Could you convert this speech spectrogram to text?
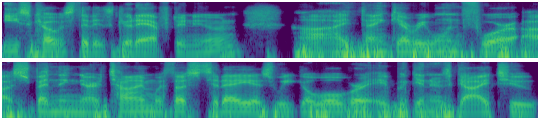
East Coast, it is good afternoon. Uh, I thank everyone for uh, spending their time with us today as we go over a beginner's guide to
